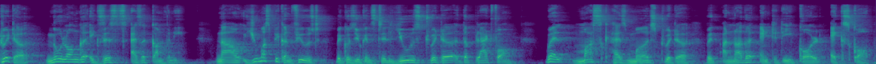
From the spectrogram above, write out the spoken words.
Twitter no longer exists as a company. Now, you must be confused because you can still use Twitter, the platform. Well, Musk has merged Twitter with another entity called X Corp.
